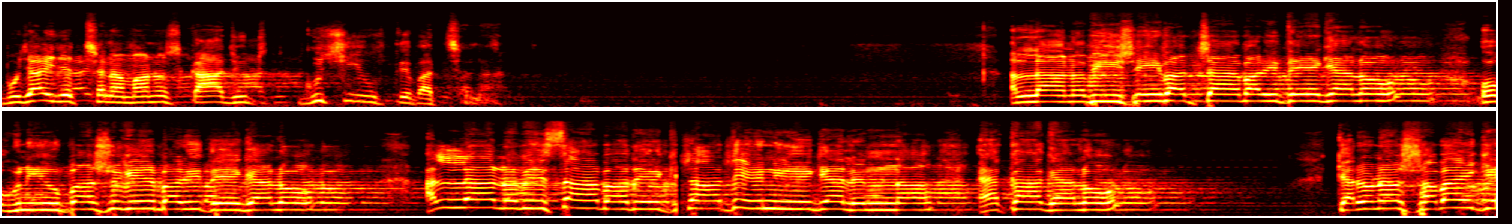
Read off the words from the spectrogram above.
বোঝাই যাচ্ছে না। মানুষ কাজ উঠ, গুছিয়ে উঠতে পারছে না। আল্লাহ নবী সেই বাচ্চার বাড়িতে গেল, অগ্নি উপাসকের বাড়িতে গেল। আল্লাহ নবী সাহাবাদের সাথে নিয়ে গেলেন না, একা গেল। কেননা সবাইকে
